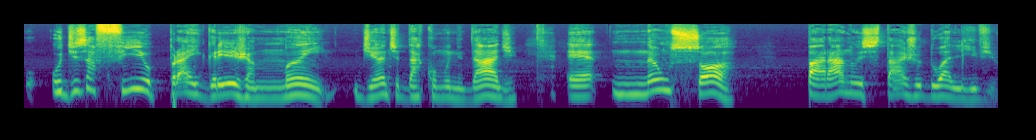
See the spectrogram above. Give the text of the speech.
o- o desafio para a igreja mãe diante da comunidade é não só parar no estágio do alívio,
